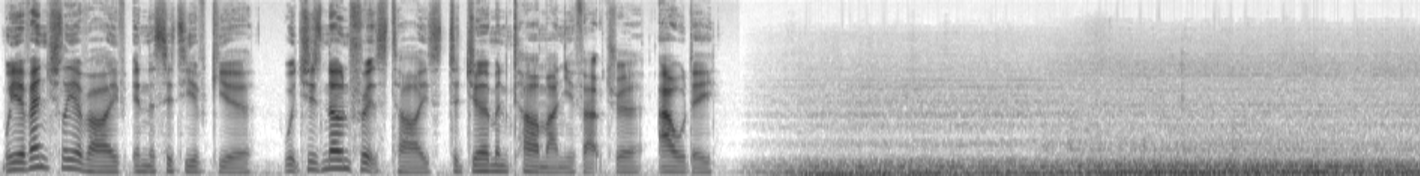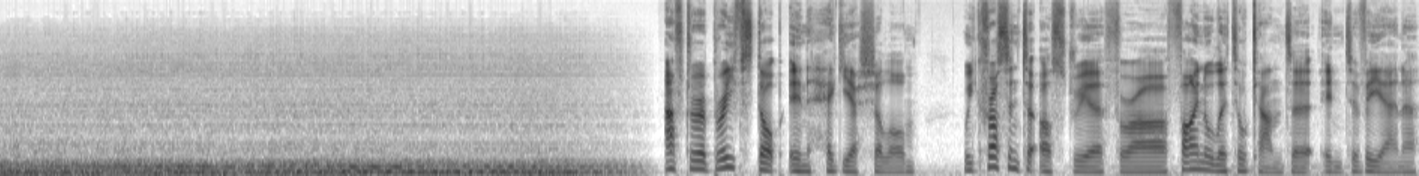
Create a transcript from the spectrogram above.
We eventually arrive in the city of Győr, which is known for its ties to German car manufacturer Audi. After a brief stop in Hegyeshalom, we cross into Austria for our final little canter into Vienna.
